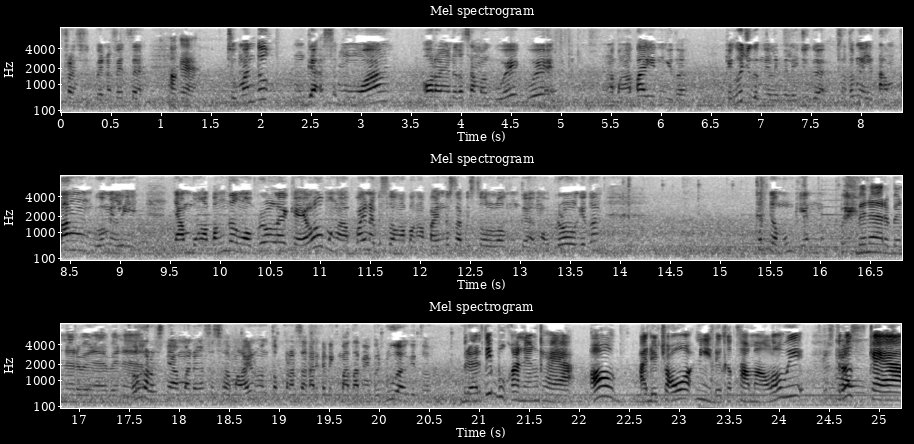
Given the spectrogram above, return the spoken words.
friends with benefits ya oke cuman tuh nggak semua orang yang dekat sama gue gue ngapa-ngapain gitu. Kayak gue juga milih-milih juga. Satu milih tampang dua milih nyambung apa enggak ngobrol. Ya kayak lo mau ngapain habis lo ngapa-ngapain terus habis itu lo nggak ngobrol gitu kan nggak mungkin benar benar benar lo benar harus nyaman dengan sesama lain untuk merasakan kenikmatannya berdua gitu berarti bukan yang kayak oh ada cowok nih deket sama lo wi Terus terus mau- kayak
